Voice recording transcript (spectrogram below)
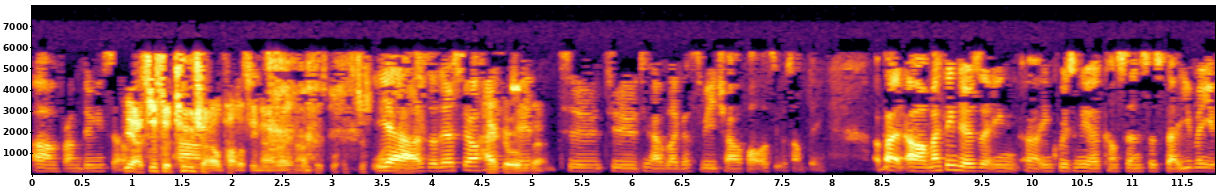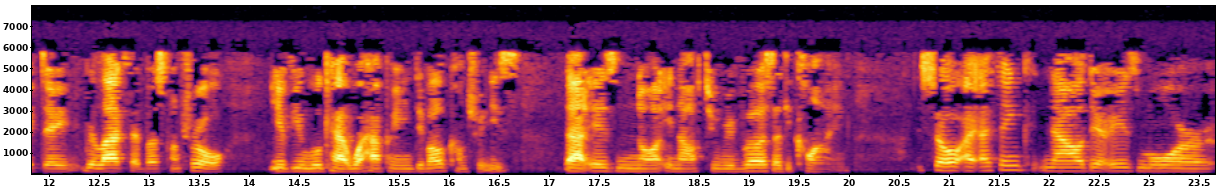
uh, from doing so. Yeah, it's just a two um, child policy now, right? Not just it's just one. Yeah, so they're still hesitant to to to have like a three child policy or something. But um, I think there's an uh, increasingly a consensus that even if they relax that birth control, if you look at what happened in developed countries, that is not enough to reverse a decline. So I, I think now there is more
